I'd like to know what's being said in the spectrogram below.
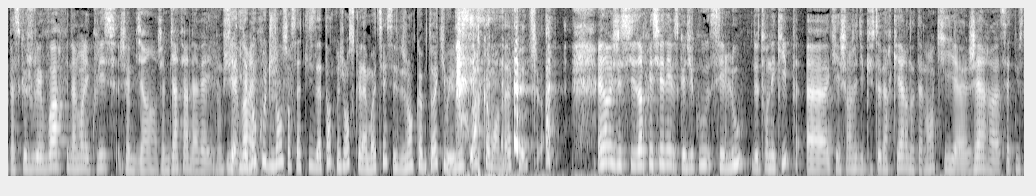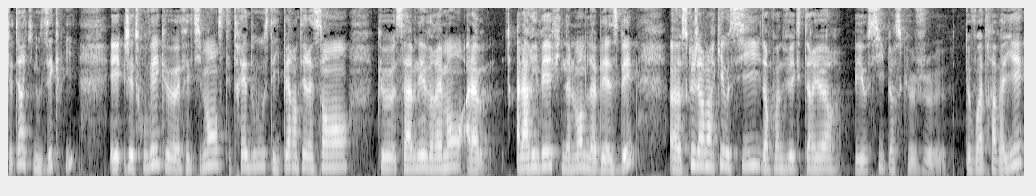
parce que je voulais voir finalement les coulisses. J'aime bien, j'aime bien faire de la veille. Donc il y a, beaucoup de gens sur cette liste d'attente, mais je pense que la moitié c'est des gens comme toi qui voulaient juste voir comment on a fait, tu vois. Non, mais je suis impressionnée parce que du coup, c'est Lou de ton équipe euh, qui est chargée du customer care notamment, qui euh, gère euh, cette newsletter et qui nous écrit. Et j'ai trouvé que effectivement, c'était très doux, c'était hyper intéressant, que ça amenait vraiment à la à l'arrivée finalement de la BSB. Ce que j'ai remarqué aussi d'un point de vue extérieur et aussi parce que je te vois travailler,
